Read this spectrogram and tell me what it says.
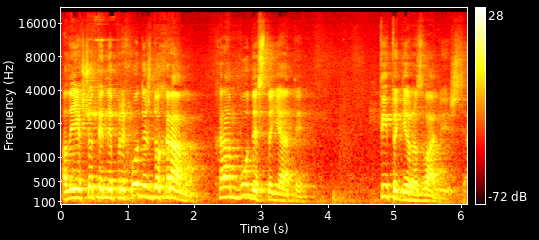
Але якщо ти не приходиш до храму, храм буде стояти, ти тоді розвалюєшся.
